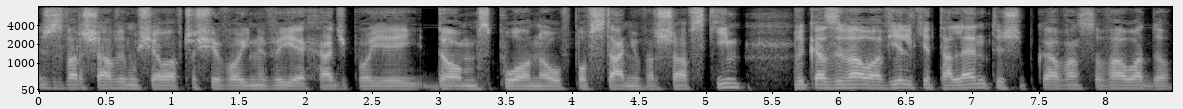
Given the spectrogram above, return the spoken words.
z Warszawy musiała w czasie wojny wyjechać, bo jej dom spłonął w powstaniu warszawskim. Wykazywała wielkie talenty, szybko awansowała do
